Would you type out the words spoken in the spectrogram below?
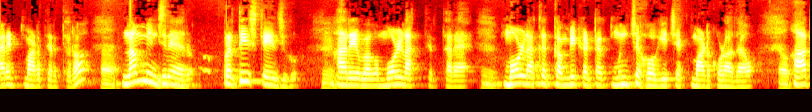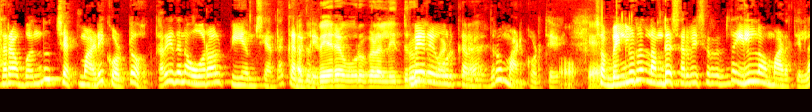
ಯಾರಿಟ್ ಮಾಡ್ತಿರ್ತಾರೋ. ನಮ್ಮ ಇಂಜಿನಿಯರ್ ಪ್ರತಿ ಸ್ಟೇಜ್ಗೂ. ಆದರೆ ಇವಾಗ ಮೋಲ್ಡ್ ಹಾಕ್ತಿರ್ತಾರೆ ಮೋಲ್ಡ್ ಹಾಕಕ್ ಕಂಬಿ ಕಟ್ಟಕ್ ಮುಂಚೆ ಹೋಗಿ ಚೆಕ್ ಮಾಡ್ಕೊಳ್ಳೋದು. ಆ ತರ ಬಂದು ಚೆಕ್ ಮಾಡಿ ಕೊಟ್ಟು ಹೋಗ್ತಾರೆ. ಇದನ್ನ over all P M C ಅಂತ ಕರೆಕ್ಟ್ ಕರಿತೀವಿ. ಬೇರೆ ಊರುಗಳಲ್ಲಿ ಇದ್ರು ಬೇರೆ ಊರು ಕರೆದಿದ್ರು ಮಾಡ್ಕೊಡ್ತೀವಿ. ಸೊ ಬೆಂಗಳೂರಲ್ಲಿ ನಮ್ದೇ ಸರ್ವಿಸ್ ಇರೋದ್ರಿಂದ ಇಲ್ಲಿ ನಾವು ಮಾಡ್ತಿಲ್ಲ.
